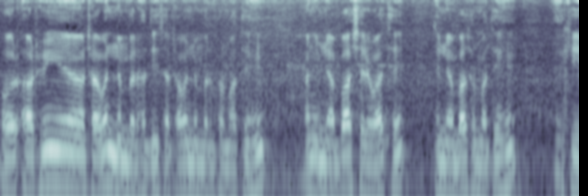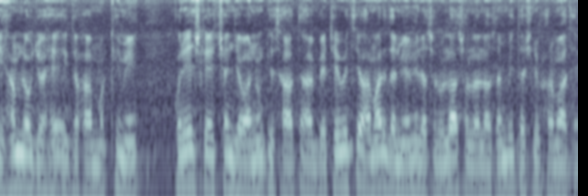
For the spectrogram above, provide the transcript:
اور آٹھویں اٹھاون نمبر حدیث اٹھاون نمبر فرماتے ہیں ان ابن عباس سے روایت ہے، ابن عباس فرماتے ہیں کہ ہم لوگ جو ہے ایک دفعہ مکے میں قریش کے چند جوانوں کے ساتھ بیٹھے ہوئے تھے اور ہمارے درمیان میں رسول اللہ صلی اللہ علیہ وسلم بھی تشریف فرما تھے۔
